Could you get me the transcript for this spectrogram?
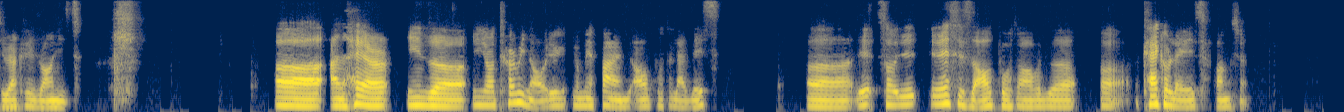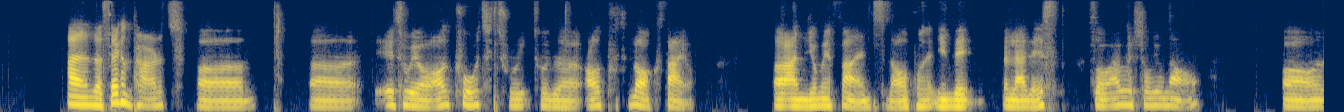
directly run it. Uh, and here in the in your terminal, you, you may find output like this. Uh, it, so it, this is the output of the uh, calculate function. And the second part, uh, uh, it will output to, to the output log file. Uh, and you may find the output in the like this. So I will show you now. Uh,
